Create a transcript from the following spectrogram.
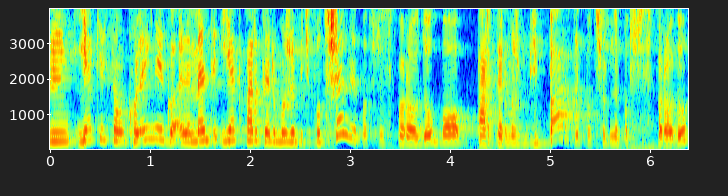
mm, jakie są kolejne jego elementy i jak partner może być potrzebny podczas porodu, bo partner może być bardzo potrzebny podczas porodu,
